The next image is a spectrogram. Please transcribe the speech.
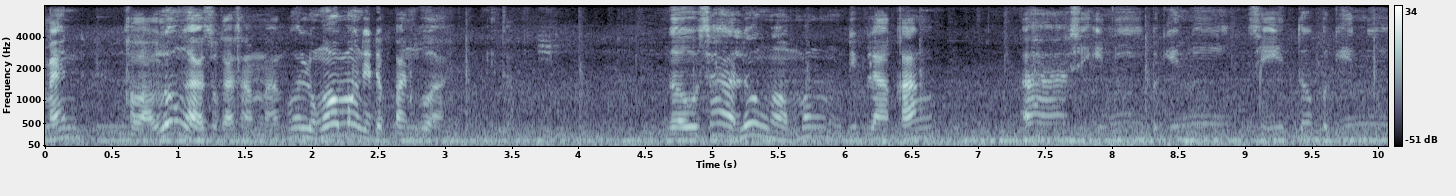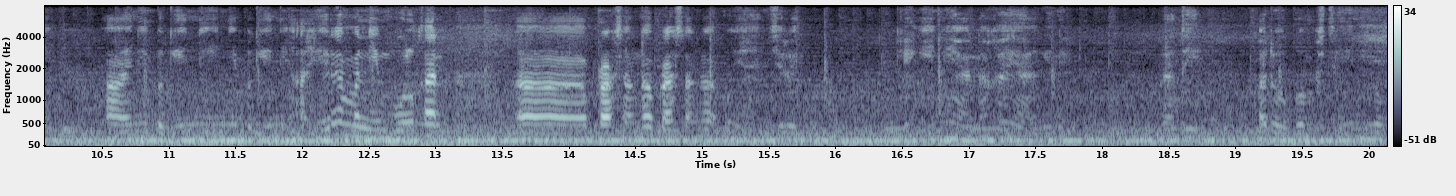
men kalau lu nggak suka sama gue lu ngomong di depan gue gitu. Nggak usah lu ngomong di belakang ah si ini begini si itu begini ah ini begini ini begini akhirnya menimbulkan uh, prasangka prasangka oh ya anjir kayak gini anaknya ya gini berarti aduh gue mesti ini gue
